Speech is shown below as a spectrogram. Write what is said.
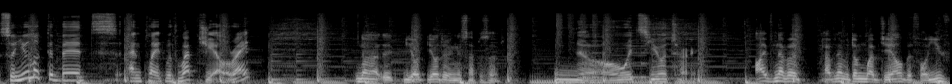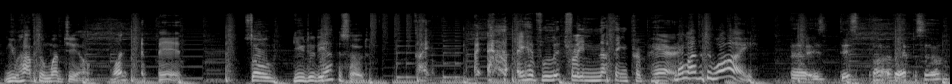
So you looked a bit and played with WebGL, right? No, no, you're, you're doing this episode. No, it's your turn. I've never, I've never done WebGL before. You, you have done WebGL. What a bit. So you do the episode. I, I, I have literally nothing prepared. Well, neither do I. Uh, is this part of the episode?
